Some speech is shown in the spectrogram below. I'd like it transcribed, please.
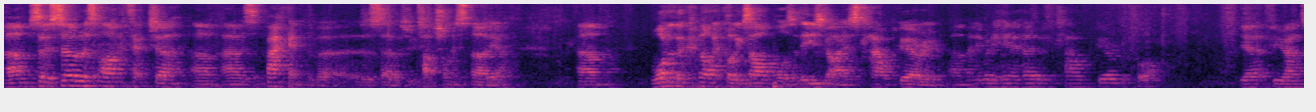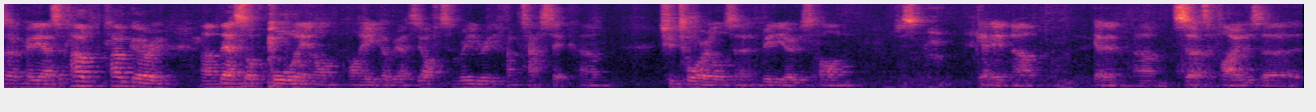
Um, so serverless architecture um, as backend of a, as a service, we touched on this earlier. Um, one of the canonical examples of these guys, Cloud Guru. Um, anybody here heard of Cloud Guru before? Yeah, a few hands. Okay, yeah. So Cloud, Cloud Guru, um, they're sort of all in on, on AWS. They offer some really, really fantastic um, tutorials and videos on just getting um, getting um, certified as a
